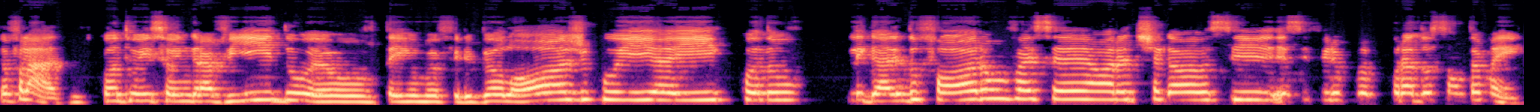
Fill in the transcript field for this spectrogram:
Eu falei, ah, enquanto isso eu engravido, eu tenho meu filho biológico e aí quando ligarem do fórum vai ser a hora de chegar esse esse filho por, adoção também.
